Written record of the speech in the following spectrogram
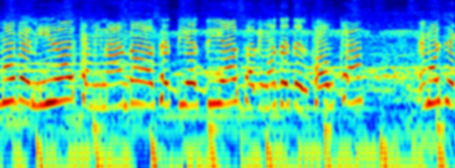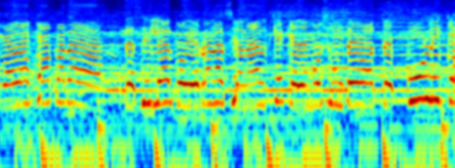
Hemos venido caminando hace 10 días, salimos desde el Cauca. Hemos llegado acá para decirle al gobierno nacional que queremos un debate público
